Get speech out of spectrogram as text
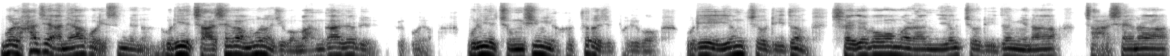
뭘 하지 아니하고 있으면 우리의 자세가 무너지고 망가져버리고요. 우리의 중심이 흐트러져 버리고 우리의 영적 리듬, 세계보험을 한 영적 리듬이나 자세나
